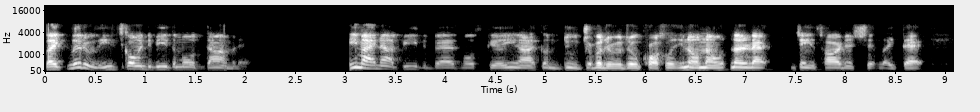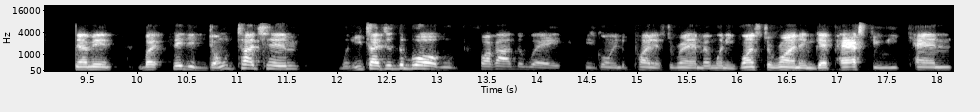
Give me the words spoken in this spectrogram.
Like literally, he's going to be the most dominant. He might not be the best, most skilled. He's not going to do dribble, dribble, dribble, cross. You know, no, none of that James Harden shit like that. You know what I mean? But nigga, don't touch him. When he touches the ball, fuck out the way. He's going to punish the rim, and when he wants to run and get past you, he can.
